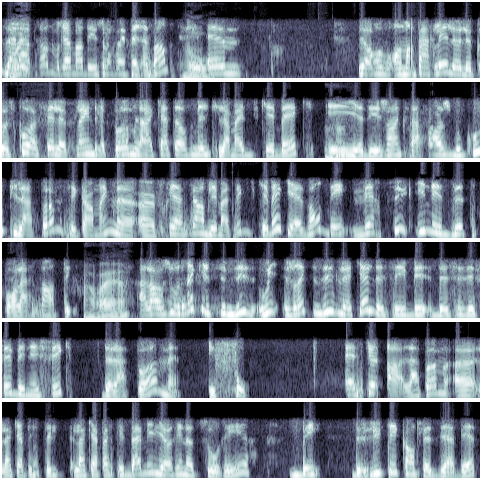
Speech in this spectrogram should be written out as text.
vous allez apprendre vraiment des choses intéressantes. Oh. Euh, là, on, on en parlait, là, le Costco a fait le plein de pommes là, à 14 000 km du Québec et Uh-huh. il y a des gens que ça fâche beaucoup. Puis la pomme, c'est quand même euh, un fruit assez emblématique du Québec et elles ont des vertus inédites pour la santé. Ah ouais, hein? Alors, je voudrais que tu me dises, oui, je voudrais que tu me dises lequel de ces, bé- de ces effets bénéfiques de la pomme est faux. Est-ce que A, la pomme a la capacité, la capacité d'améliorer notre sourire, B, de lutter contre le diabète,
